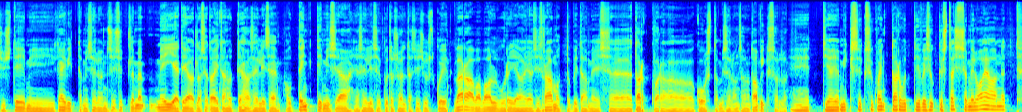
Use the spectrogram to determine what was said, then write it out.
süsteemi käivitamisel on siis ütleme, meie teadlased aidanud teha sellise autentimis- ja, ja sellise, kuidas öelda siis justkui väravavalvuri ja, ja siis raamatupidamise tarkvara koostamisel on saanud abiks olla. et ja, ja miks, eks see kvantarvuti või niisugust asja meil vaja on, et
